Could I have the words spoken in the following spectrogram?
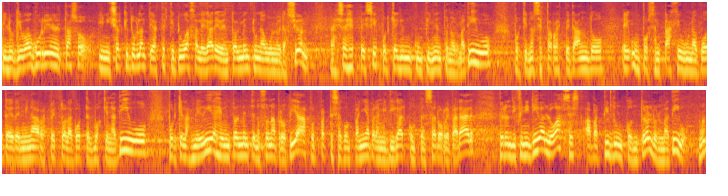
Y lo que va a ocurrir en el caso inicial que tú planteaste es que tú vas a alegar eventualmente una vulneración a esas especies porque hay un incumplimiento normativo, porque no se está respetando eh, un porcentaje o una cuota determinada respecto a la corte del bosque nativo, porque las medidas eventualmente no son apropiadas por parte de esa compañía para mitigar, compensar o reparar, pero en definitiva lo haces a partir de un control normativo, no,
